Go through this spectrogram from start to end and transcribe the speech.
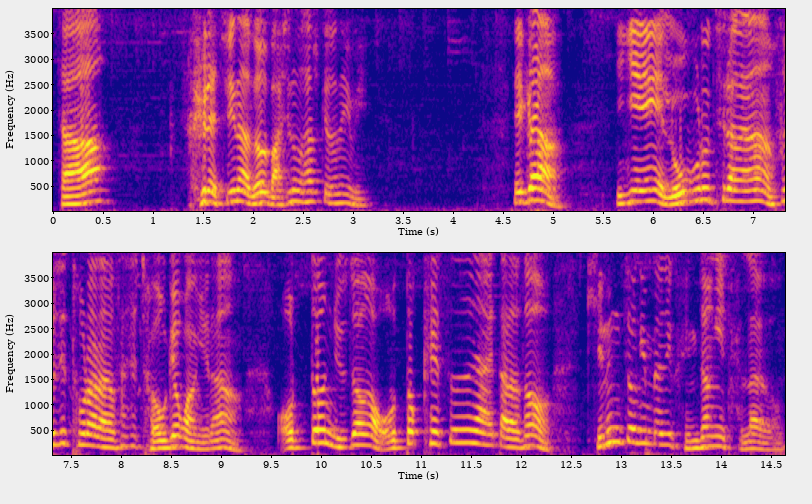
자, 그래, 진아, 너 맛있는 거 사줄게, 선생님이. 그러니까, 이게 로브루치랑 후지토라랑 사실 저격왕이랑 어떤 유저가 어떻게 쓰느냐에 따라서 기능적인 면이 굉장히 달라요.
